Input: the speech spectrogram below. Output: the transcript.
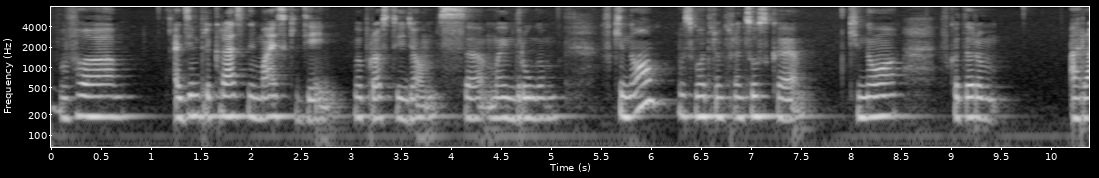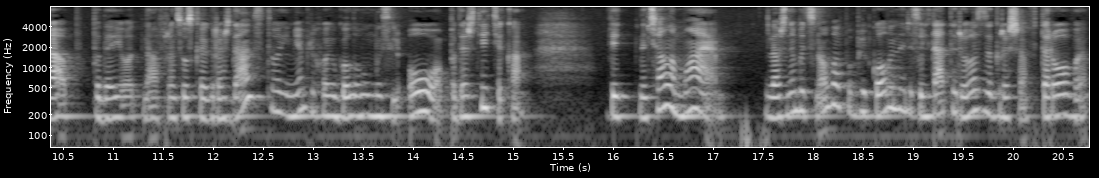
в один прекрасный майский день мы просто идем с моим другом в кино, мы смотрим французское кино, в котором араб подает на французское гражданство, и мне приходит в голову мысль, о, подождите-ка, ведь начало мая, должны быть снова опубликованы результаты розыгрыша, второго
